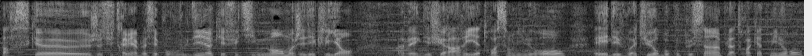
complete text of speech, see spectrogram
parce que je suis très bien placé pour vous le dire qu'effectivement, moi j'ai des clients avec des Ferrari à 300 000 euros et des voitures beaucoup plus simples à 3 4 000 euros.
